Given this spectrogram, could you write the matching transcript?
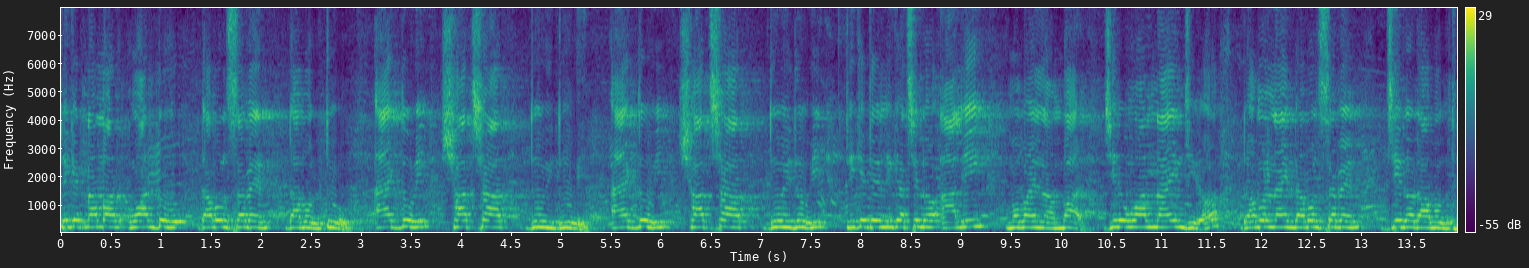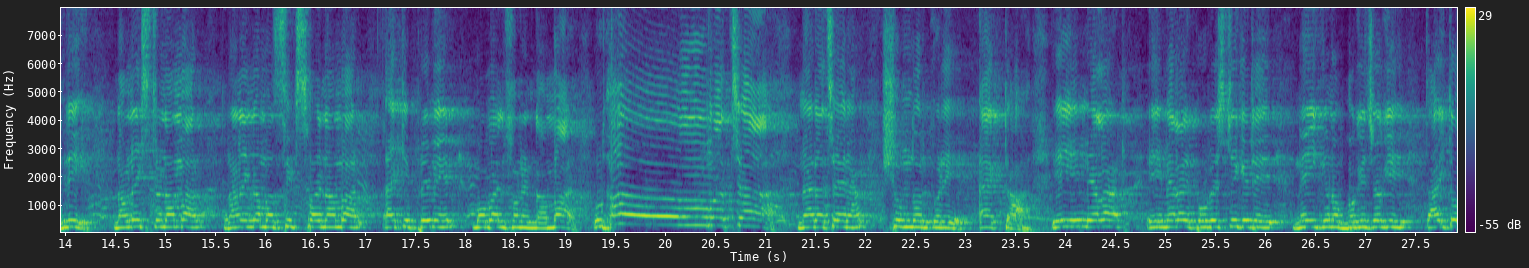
ticket number one two double seven double two এক দুই, সাত সাত, দুই দুই। এক দুই, সাত সাত, দুই দুই। টিকিটে লেখা ছিল Ali, mobile number zero one nine zero double nine double seven zero double three now next number running number six ছয় নাম্বার একটি প্রেমের মোবাইল ফোনের নাম্বার। উঠাও বাচ্চা। নারা চাইরা সুন্দর করে একটা। এই মেলার এই মেলায় প্রবেশ টিকেটে নেই কোনো ভোগিচগি তাই তো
